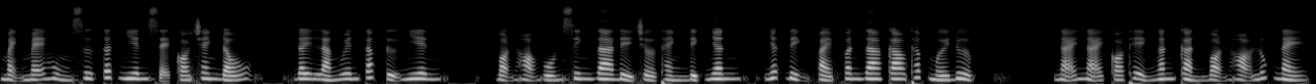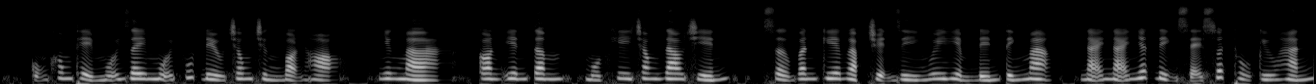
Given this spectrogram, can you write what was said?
mạnh mẽ hùng sư tất nhiên sẽ có tranh đấu. Đây là nguyên tắc tự nhiên. Bọn họ vốn sinh ra để trở thành địch nhân, nhất định phải phân ra cao thấp mới được. Nãi nãi có thể ngăn cản bọn họ lúc này, cũng không thể mỗi giây mỗi phút đều trông chừng bọn họ. Nhưng mà, con yên tâm, một khi trong giao chiến, sở vân kia gặp chuyện gì nguy hiểm đến tính mạng, nãi nãi nhất định sẽ xuất thủ cứu hắn.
